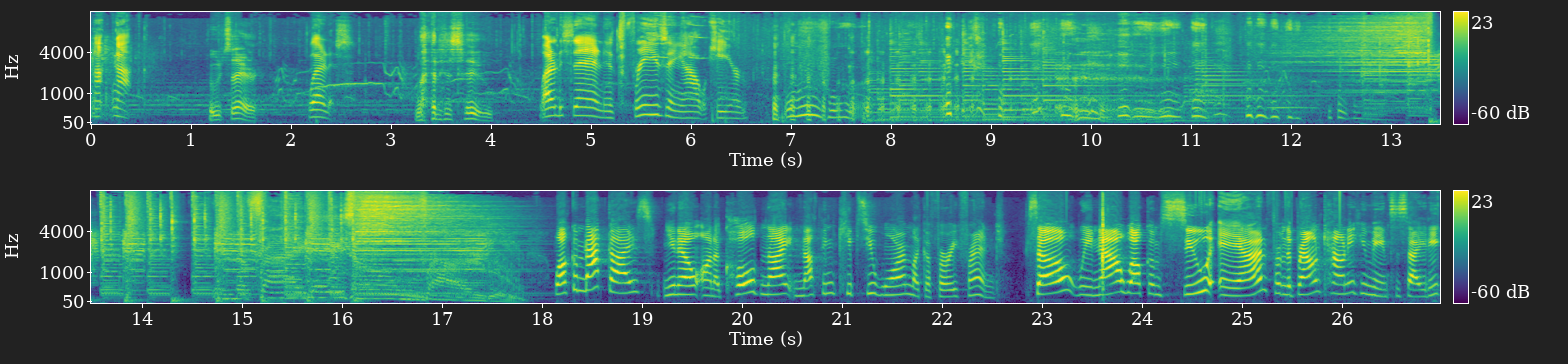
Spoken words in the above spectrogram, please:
knock, knock. Who's there? Lettuce. Lettuce who? Lettuce in. It's freezing out here. Welcome back, guys. You know, on a cold night, nothing keeps you warm like a furry friend. So we now welcome Sue Ann from the Brown County Humane Society,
